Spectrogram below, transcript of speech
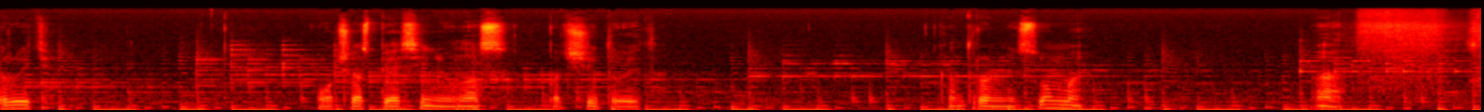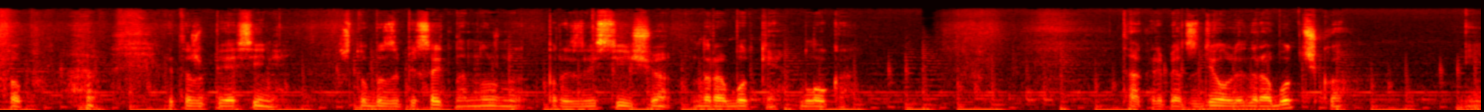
открыть. Вот сейчас Пиосини у нас подсчитывает контрольные суммы. А, стоп. Это же Пиосини. Чтобы записать, нам нужно произвести еще доработки блока. Так, ребят, сделали доработочку. И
